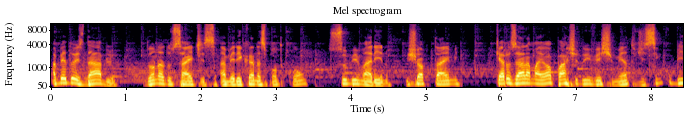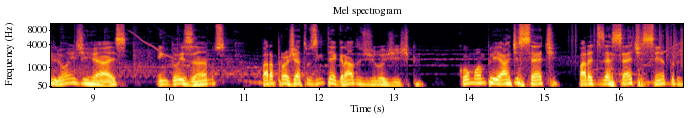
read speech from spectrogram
A B2W, dona dos sites americanas.com, Submarino e Shoptime, quer usar a maior parte do investimento de 5 bilhões de reais em dois anos para projetos integrados de logística, como ampliar de 7 para 17 centros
